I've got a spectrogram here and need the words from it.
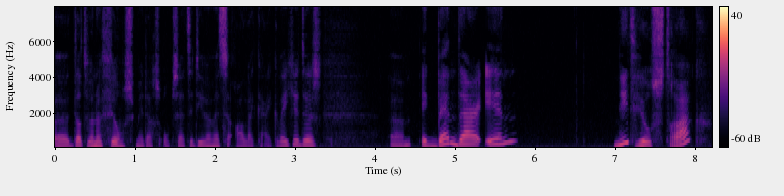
uh, dat we een filmsmiddags opzetten die we met z'n allen kijken. Weet je, dus um, ik ben daarin niet heel strak.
